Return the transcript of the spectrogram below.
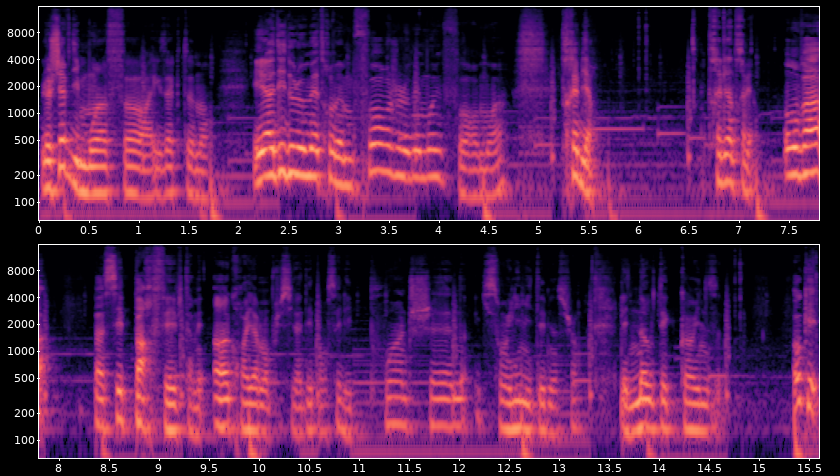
Le chef dit moins fort, exactement. Et il a dit de le mettre même fort, je le mets moins fort, moi. Très bien. Très bien, très bien. On va passer parfait. Putain, mais incroyable. En plus, il a dépensé les points de chaîne, qui sont illimités, bien sûr. Les Nowtech Coins. Ok.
